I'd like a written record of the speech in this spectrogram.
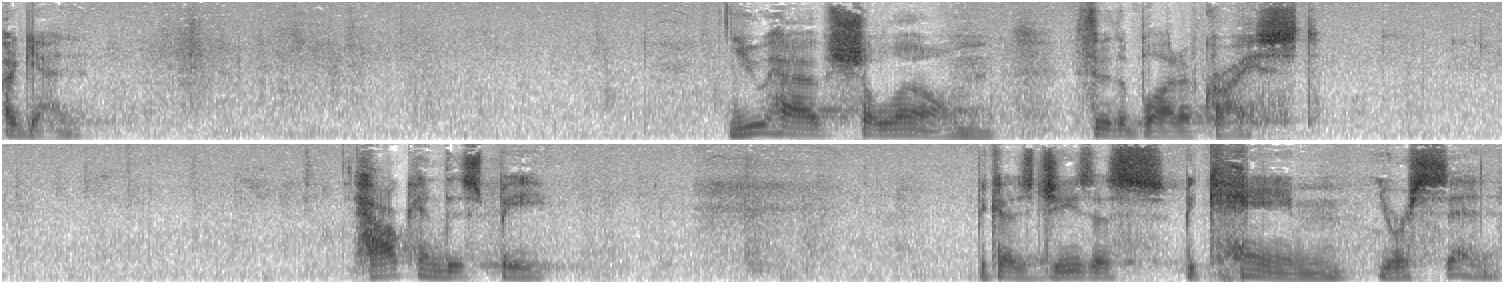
again. You have shalom through the blood of Christ. How can this be? Because Jesus became your sin.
